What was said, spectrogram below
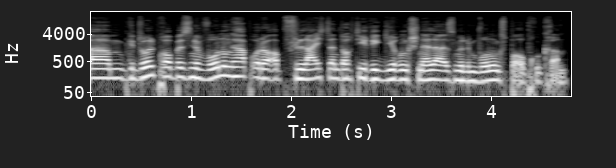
ähm, Geduld brauche, bis ich eine Wohnung habe oder ob vielleicht dann doch die Regierung schneller ist mit dem Wohnungsbauprogramm.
